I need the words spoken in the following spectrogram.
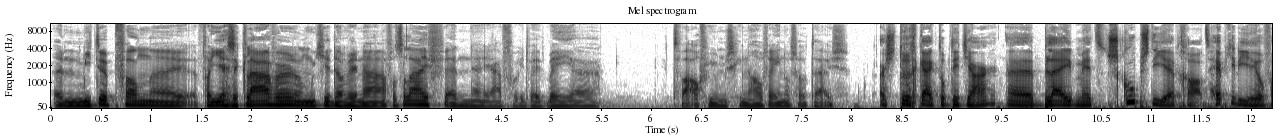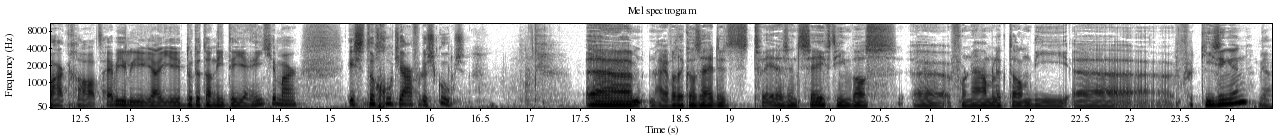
een meet-up van, eh, van Jesse Klaver. Dan moet je dan weer naar Avonds Live. En ja, voor je het weet ben je eh, 12 uur, misschien half één of zo thuis. Als je terugkijkt op dit jaar, blij met scoops die je hebt gehad. Heb je die heel vaak gehad? Hebben jullie, ja, je doet het dan niet in je eentje, maar is het een goed jaar voor de scoops? Ehm, nou ja, wat ik al zei, dus 2017 was eh, voornamelijk dan die eh, verkiezingen. Ja.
